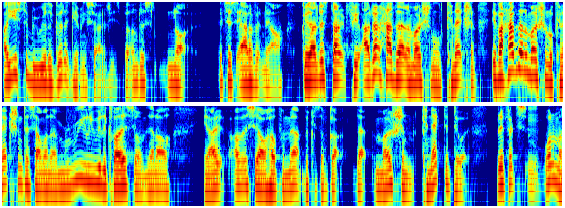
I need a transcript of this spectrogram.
I used to be really good at giving strategies, but I'm just not. It's just out of it now because I just don't feel I don't have that emotional connection. If I have that emotional connection to someone, I'm really really close to them. Then I'll you know obviously I'll help them out because I've got that emotion connected to it. But if it's Mm. one of my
